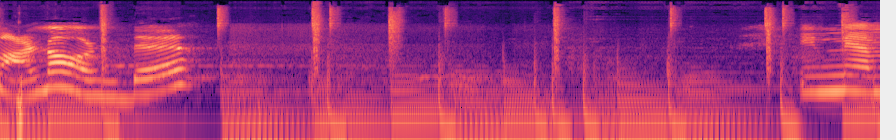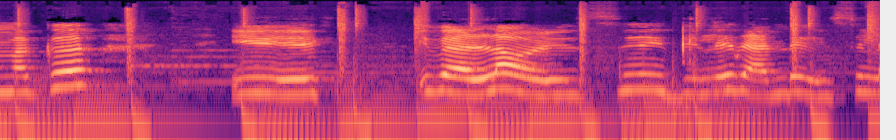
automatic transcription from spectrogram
മണമുണ്ട്. ഇനി നമുക്ക് ഈ വെള്ളം ഒഴിച്ച് ഇതിൽ രണ്ട് വിസിൽ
